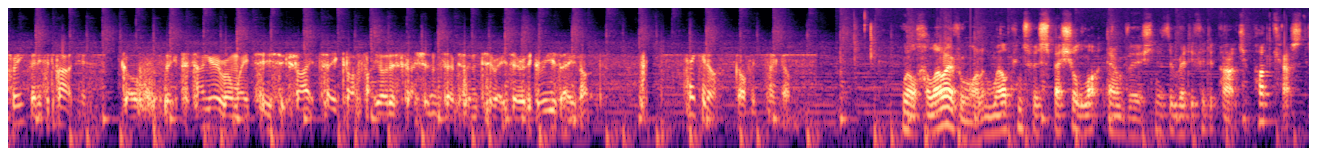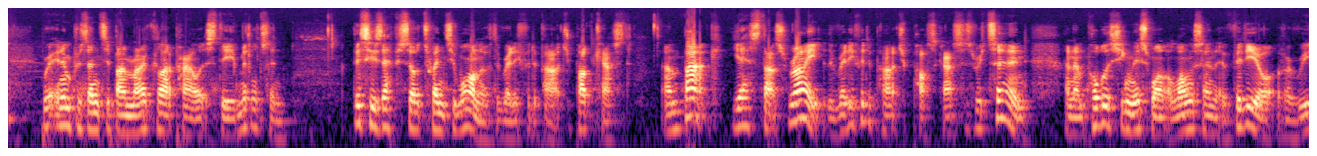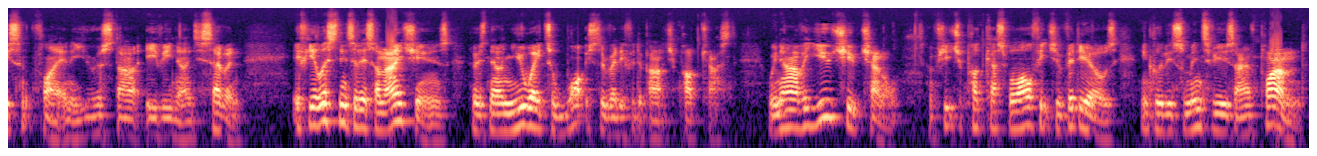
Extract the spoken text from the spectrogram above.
3, ready for departure. Golf Victor Tango, runway 26 right, take off at your discretion, service 280 degrees, 8 knots. Taking off, Golf Victor Tango. Well, hello everyone, and welcome to a special lockdown version of the Ready for Departure podcast, written and presented by Microlight pilot Steve Middleton. This is episode 21 of the Ready for Departure podcast. I'm back. Yes, that's right. The Ready for Departure podcast has returned, and I'm publishing this one alongside a video of a recent flight in a Eurostar EV97. If you're listening to this on iTunes, there is now a new way to watch the Ready for Departure podcast. We now have a YouTube channel, and future podcasts will all feature videos, including some interviews I have planned.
